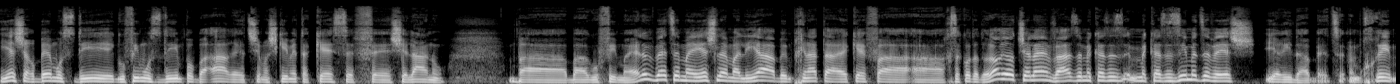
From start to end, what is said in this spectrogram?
יש הרבה מוסדי גופים מוסדיים פה בארץ שמשקיעים את הכסף שלנו. בגופים האלה ובעצם יש להם עלייה מבחינת ההיקף ההחזקות הדולריות שלהם ואז הם מקזז, מקזזים את זה ויש ירידה בעצם הם מוכרים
